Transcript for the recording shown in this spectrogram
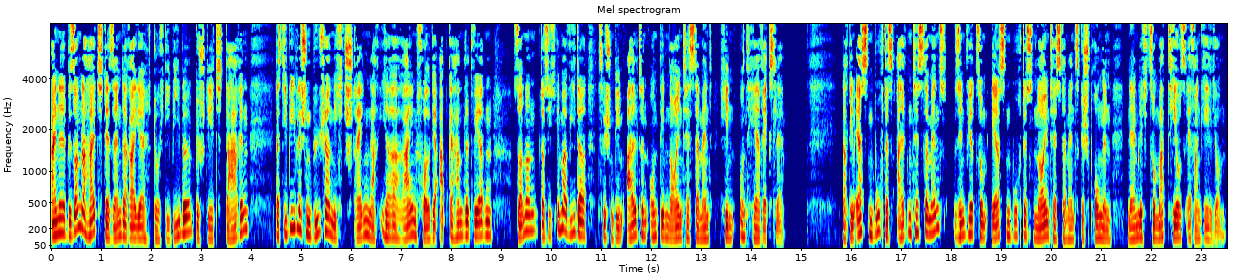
Eine Besonderheit der Sendereihe durch die Bibel besteht darin, dass die biblischen Bücher nicht streng nach ihrer Reihenfolge abgehandelt werden, sondern dass ich immer wieder zwischen dem Alten und dem Neuen Testament hin und her wechsle. Nach dem ersten Buch des Alten Testaments sind wir zum ersten Buch des Neuen Testaments gesprungen, nämlich zum Matthäusevangelium.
